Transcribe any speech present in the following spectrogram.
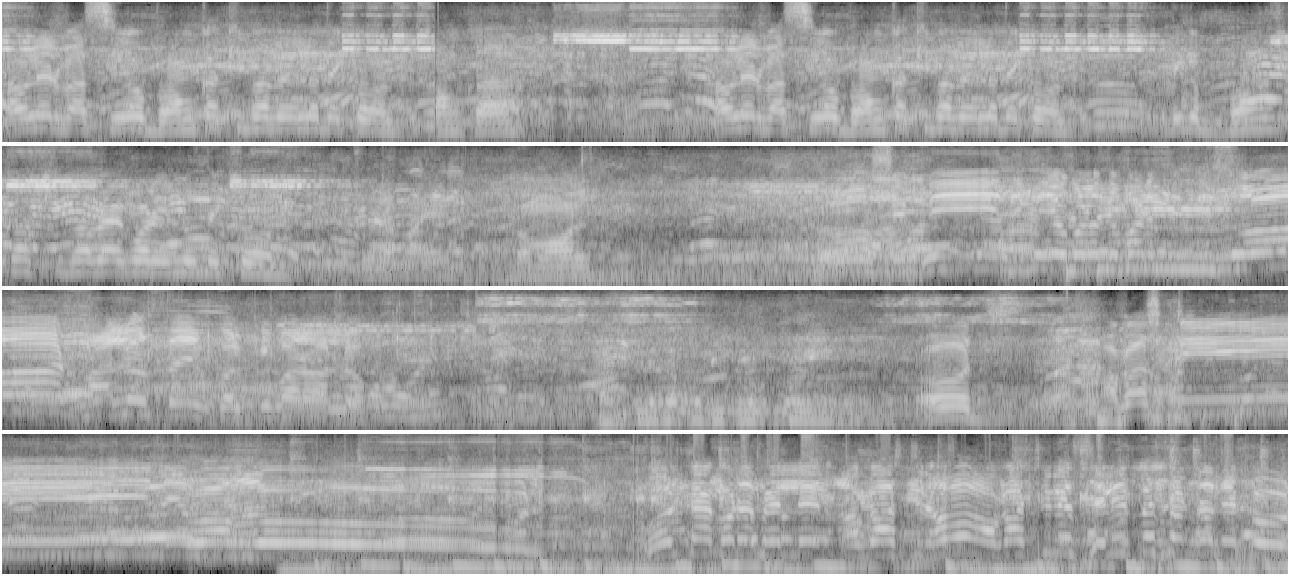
কাউলের বাসি ও বঙ্কা কীভাবে এলো দেখুন? বঙ্কা। কাউলের বাসি ও বঙ্কা কীভাবে এলো দেখুন? এদিকে বঙ্কা কীভাবে একবার এলো দেখুন? কমল। ভালো গোলকিপার ও গোলটা করে ও সেলিব্রেশনটা দেখুন।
